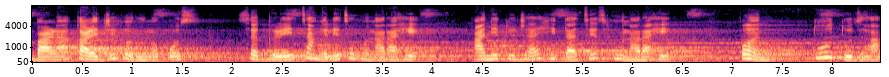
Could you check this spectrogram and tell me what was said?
बाळा काळजी करू नकोस. सगळे चांगलेच होणार आहे. आणि तुझ्या हिताचेच होणार आहे. पण तू तुझा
